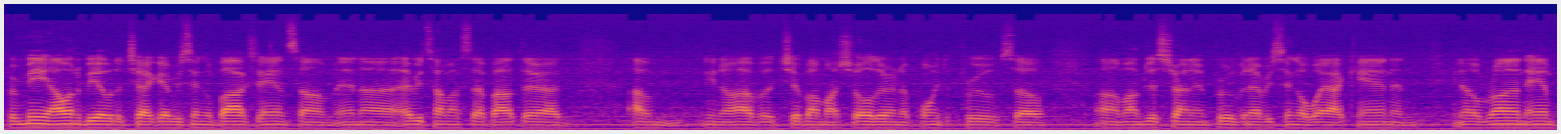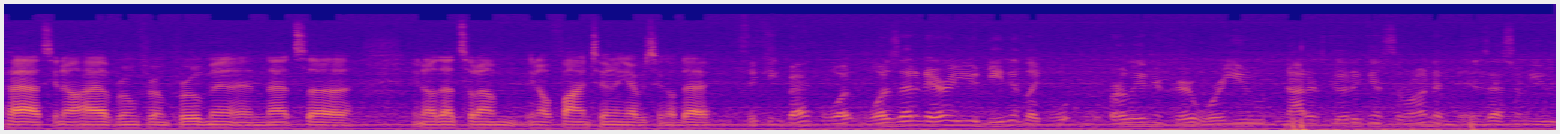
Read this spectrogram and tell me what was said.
for me, I want to be able to check every single box and some. And uh, every time I step out there, I, I'm, you know, I have a chip on my shoulder and a point to prove. So um, I'm just trying to improve in every single way I can, and you know, run and pass. You know, I have room for improvement, and that's, uh, you know, that's what I'm, you know, fine tuning every single day. Thinking back, what was that an area you needed? Like early in your career, were you not as good against the run, and is that something you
